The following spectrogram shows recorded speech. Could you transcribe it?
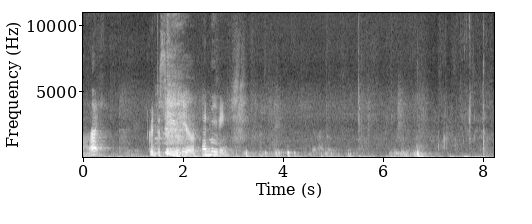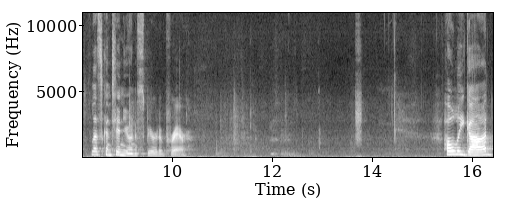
all right. Good to see you here and moving. Let's continue in a spirit of prayer. Holy God,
